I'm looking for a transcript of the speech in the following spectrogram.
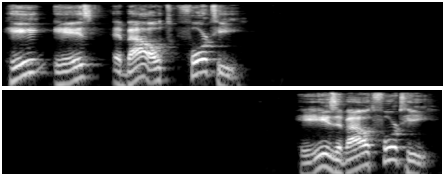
He is about 40. He is about 40.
